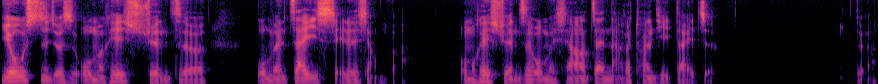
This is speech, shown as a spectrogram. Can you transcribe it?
优势就是我们可以选择我们在意谁的想法，我们可以选择我们想要在哪个团体待着，对吧？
